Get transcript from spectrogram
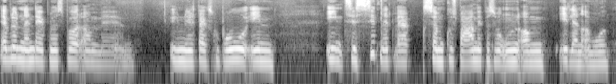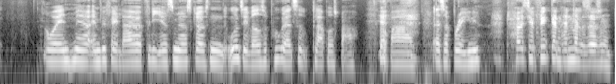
Jeg blev den anden dag blevet spurgt, om øh, en netværk skulle bruge en, en til sit netværk, som kunne spare med personen om et eller andet område. Og jeg endte med at anbefale dig, fordi jeg, som jeg også skrev sådan, uanset hvad, så Puka er altid klar på at spare. Og bare, altså brainy. Det var også, jeg fik den henvendelse, sådan,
